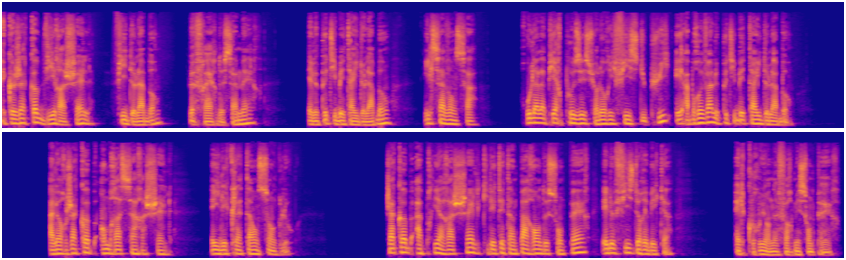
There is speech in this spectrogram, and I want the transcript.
Dès que Jacob vit Rachel, fille de Laban, le frère de sa mère, et le petit bétail de Laban, il s'avança, roula la pierre posée sur l'orifice du puits et abreuva le petit bétail de Laban. Alors Jacob embrassa Rachel, et il éclata en sanglots. Jacob apprit à Rachel qu'il était un parent de son père et le fils de Rebecca. Elle courut en informer son père.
